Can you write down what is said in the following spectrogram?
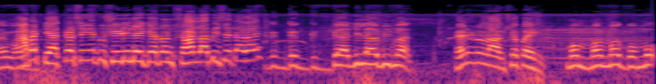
આપણે ટ્રેક્ટર છે એ તું શેડી નહીં કહેતો સાર લાવી છે તારે? ગાડી લાવી માલ હેડી તો લાવશે પછી. ગમો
